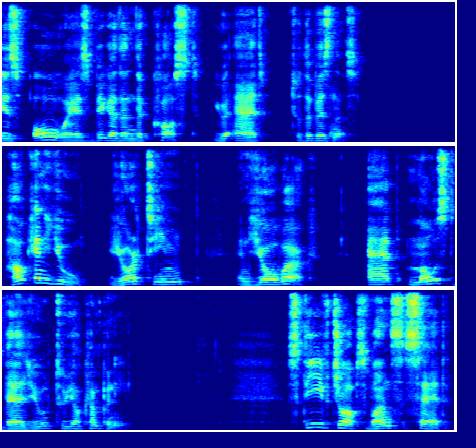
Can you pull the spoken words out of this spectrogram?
is always bigger than the cost you add to the business. How can you, your team, and your work add most value to your company? Steve Jobs once said,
